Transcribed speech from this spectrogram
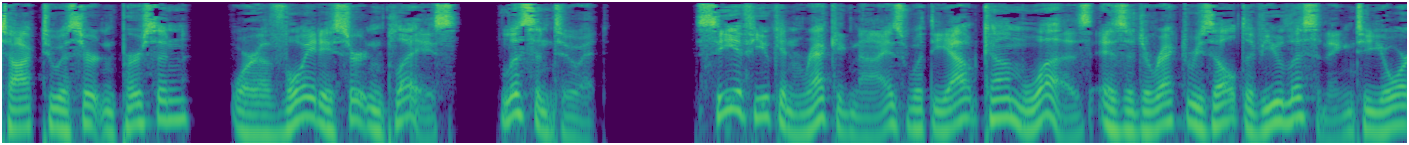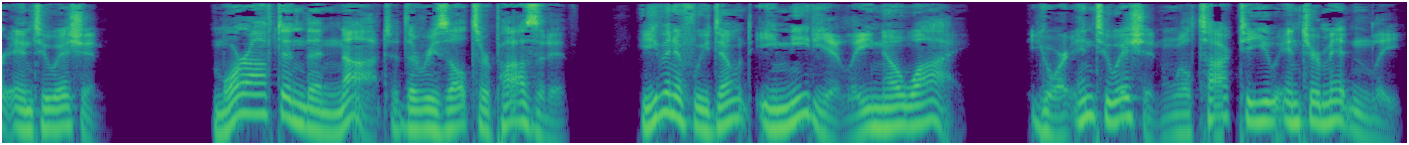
talk to a certain person, or avoid a certain place, listen to it. See if you can recognize what the outcome was as a direct result of you listening to your intuition. More often than not, the results are positive, even if we don't immediately know why. Your intuition will talk to you intermittently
